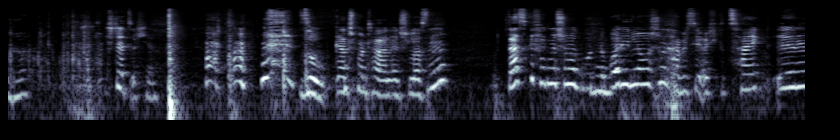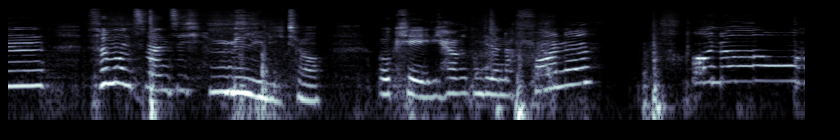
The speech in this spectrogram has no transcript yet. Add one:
Oder? Ich stell's euch hin. so, ganz spontan entschlossen. Das gefällt mir schon mal gut. Eine Bodylotion habe ich sie euch gezeigt in 25 Milliliter. Okay, die Haare kommen wieder nach vorne. Oh no!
